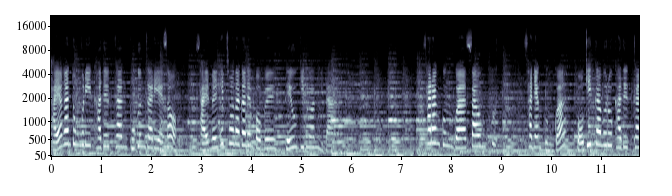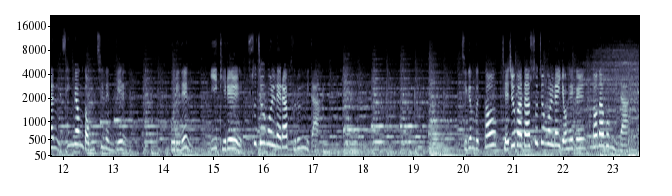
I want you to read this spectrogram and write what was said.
다양한 동물이 가득한 보금자리에서 삶을 헤쳐나가는 법을 배우기도 합니다. 사랑꾼과 싸움꾼, 사냥꾼과 먹잇감으로 가득한 생명 넘치는 길. 우리는 이 길을 수중올레라 부릅니다. 지금부터 제주바다 수중올레 여행을 떠나봅니다.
